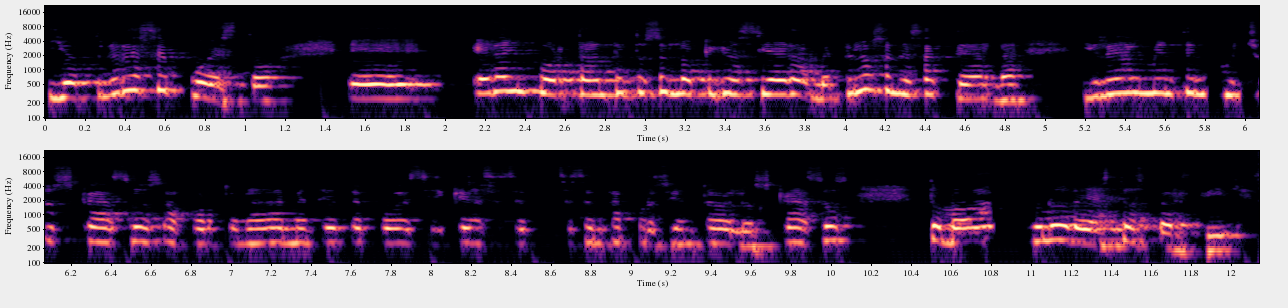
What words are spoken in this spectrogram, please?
y obtener ese puesto, eh, era importante. Entonces lo que yo hacía era meterlos en esa terna y realmente en muchos casos, afortunadamente yo te puedo decir que en el 60% de los casos tomaba uno de estos perfiles.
